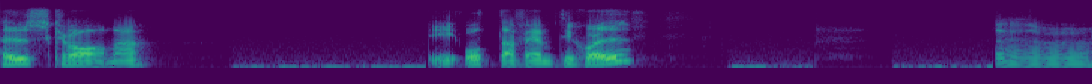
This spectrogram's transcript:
Husqvarna i 857. Eh,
